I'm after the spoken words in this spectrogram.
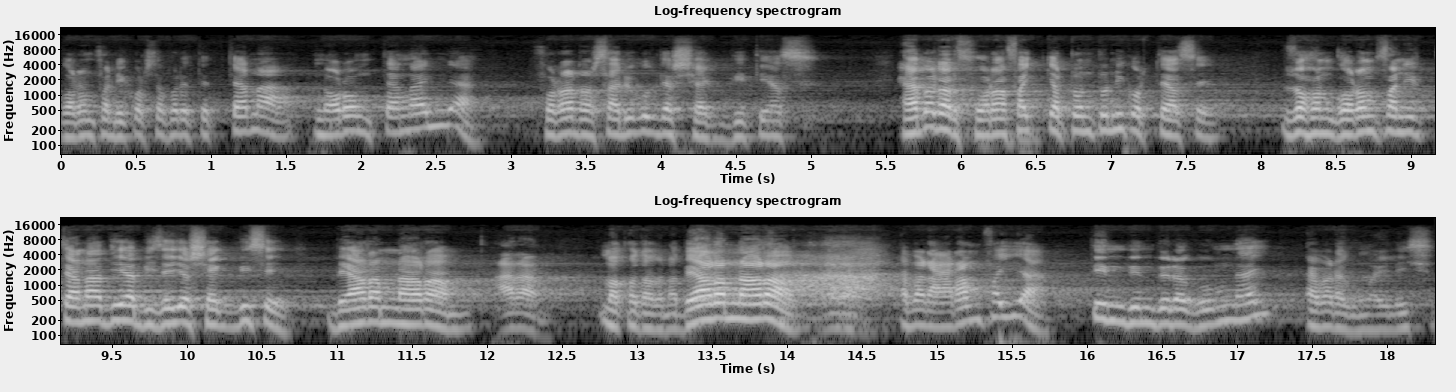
গরম পানি করছে পরে তে তেনা নরম তেনাই না ফোড়াটা চারিগুল দিয়ে শেক দিতে আছে। হ্যাঁ আর ফোড়া ফাইকা টনটনি করতে আছে। যখন গরম পানির তেনা দিয়া ভিজাইয়া শেক দিছে বেয়ারাম না আরাম আরাম না কথা না বেয়ারাম না আরাম আরাম এবার আরাম পাইয়া তিন দিন ধরে ঘুম নাই এবার ঘুমাই লইছে।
